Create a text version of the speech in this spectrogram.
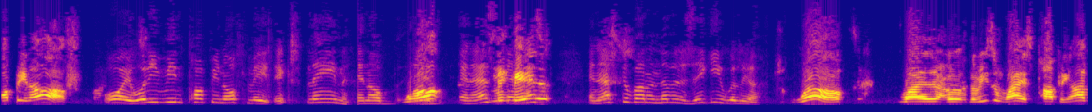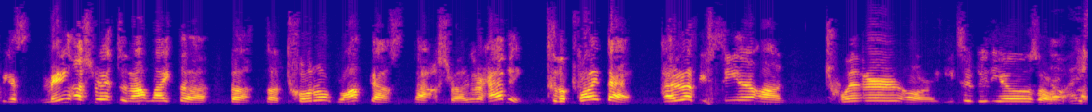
popping off. Oi, what do you mean popping off, mate? Explain, and I'll Well, and, and ask and ask, and ask about another Ziggy, will ya? Well, why uh, the reason why it's popping off because many Australians do not like the the, the total lockdowns that Australians are having to the point that I don't know if you've seen it on Twitter or YouTube videos or No, I on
